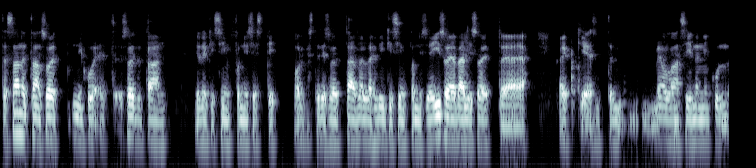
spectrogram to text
Tässä annetaan, soit, niin kuin, että soitetaan jotenkin sinfonisesti, orkesteri soittaa välillä hyvinkin sinfonisia isoja välisoittoja ja kaikkea, ja sitten me ollaan siinä niin kuin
